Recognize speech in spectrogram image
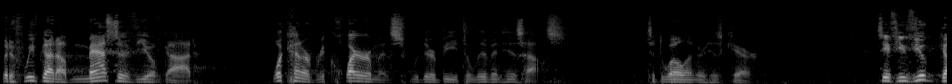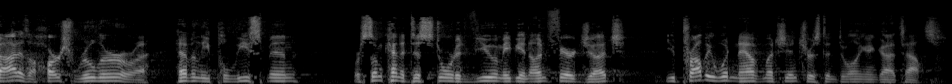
But if we've got a massive view of God, what kind of requirements would there be to live in His house, to dwell under His care? See, if you view God as a harsh ruler or a heavenly policeman or some kind of distorted view, maybe an unfair judge, you probably wouldn't have much interest in dwelling in God's house.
